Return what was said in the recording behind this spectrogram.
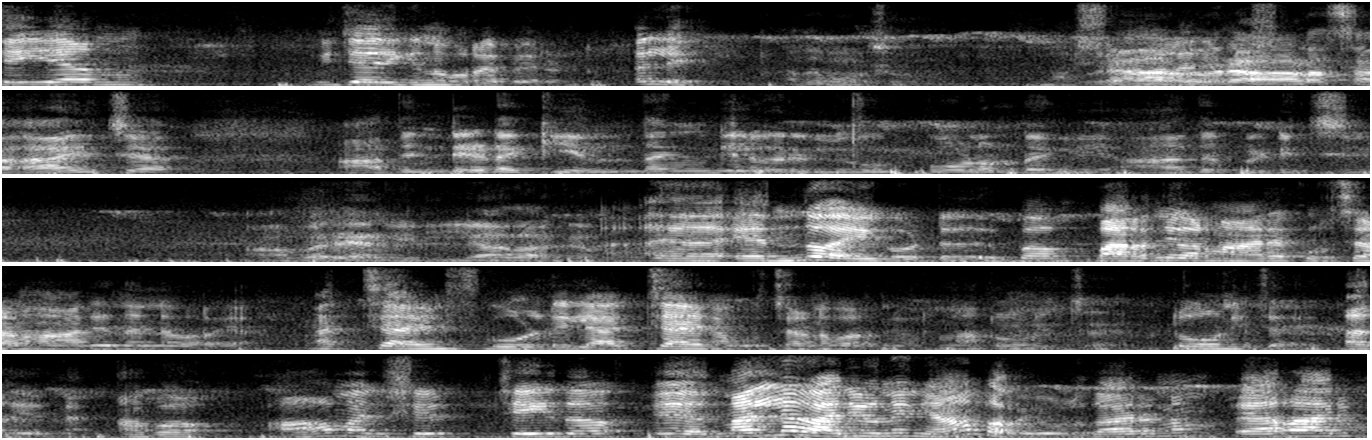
ചെയ്യാന്ന് വിചാരിക്കുന്ന കുറെ പേരുണ്ട്. അല്ലേ? അത് മോശമാണ്. മോശം, ഒരാൾ ഒരാളെ സഹായിച്ച അതിന്റെ ഇടയ്ക്ക് എന്തെങ്കിലും ഒരു ലൂപ്പ് ഹോൾ ഉണ്ടെങ്കിൽ അത് പിടിച്ച് അവരെ അങ്ങ് ഇല്ലാതാക്കാം എന്തോ ആയിക്കോട്ടെ. ഇപ്പം പറഞ്ഞു പറഞ്ഞ ആരെ കുറിച്ചാണെന്ന് ആദ്യം തന്നെ പറയാം. അച്ചായൻസ് ഗോൾഡിലെ അച്ചായനെ കുറിച്ചാണ് പറഞ്ഞു പറഞ്ഞത്. ടോണി ചായ അത് തന്നെ. അപ്പോൾ ആ മനുഷ്യൻ ചെയ്ത നല്ല കാര്യമെന്നേ ഞാൻ പറയുള്ളൂ. കാരണം വേറെ ആരും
